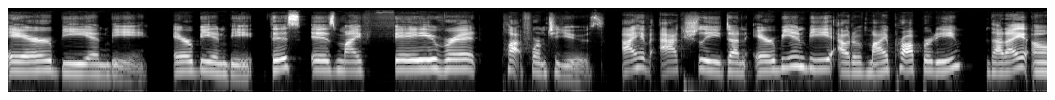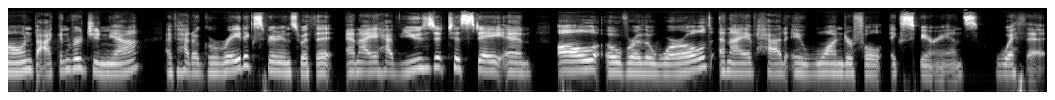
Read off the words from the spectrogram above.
Airbnb. Airbnb. This is my favorite platform to use. I have actually done Airbnb out of my property that I own back in Virginia. I've had a great experience with it and I have used it to stay in all over the world and I have had a wonderful experience with it.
